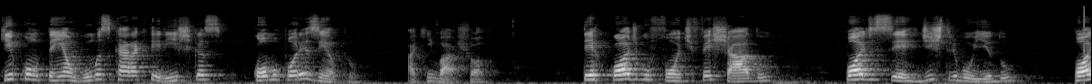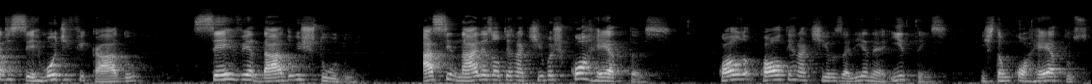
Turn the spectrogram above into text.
que contêm algumas características, como por exemplo, aqui embaixo, ó, ter código-fonte fechado, pode ser distribuído, pode ser modificado, ser vedado o estudo assinale as alternativas corretas. Qual, qual alternativas ali, né? Itens estão corretos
